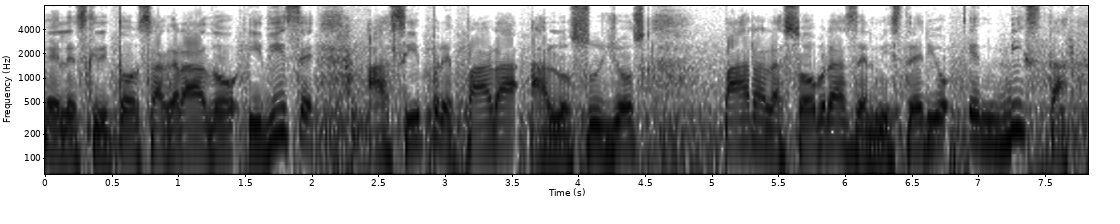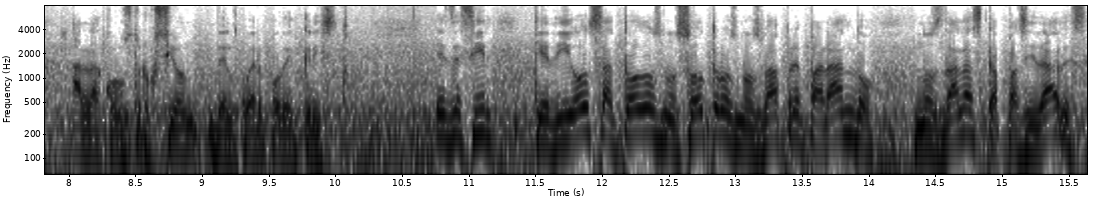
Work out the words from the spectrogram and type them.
el escritor sagrado y dice, así prepara a los suyos para las obras del misterio en vista a la construcción del cuerpo de Cristo. Es decir, que Dios a todos nosotros nos va preparando, nos da las capacidades.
